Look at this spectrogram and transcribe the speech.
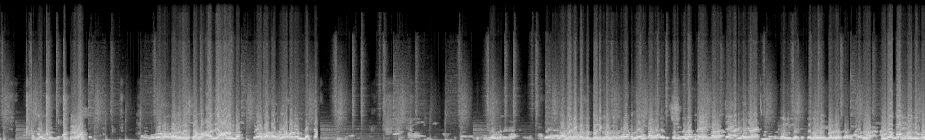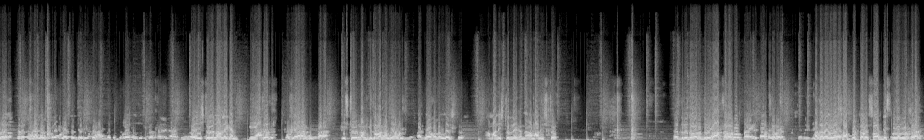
হাজি আমানুল্লাহ হাজি আমানুল্লাহ বাবা হাজি আমানুল্লাহ দৈনিক বাজার দৈনিক বাজার পুরাতন দৈনিক বাজার ওই স্টোরের নাম লেখেন। কি স্টোর? স্টোরের নাম কি? দোকান নাম? স্টোর। আমান স্টোর লেখেন আমান স্টোর। দ্রুত করো, দ্রুত হাত চালাও হাত চালাও হাত চালাও এগুলো সব করতে হবে, সব ডিসপোজাল করতে হবে।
